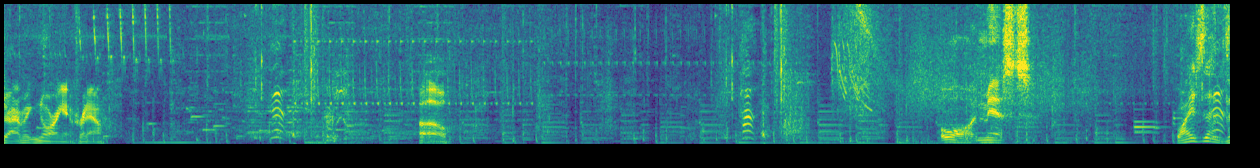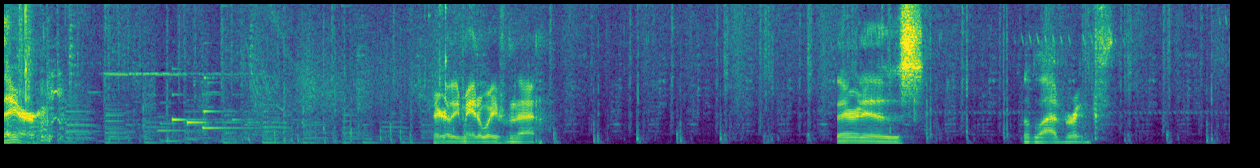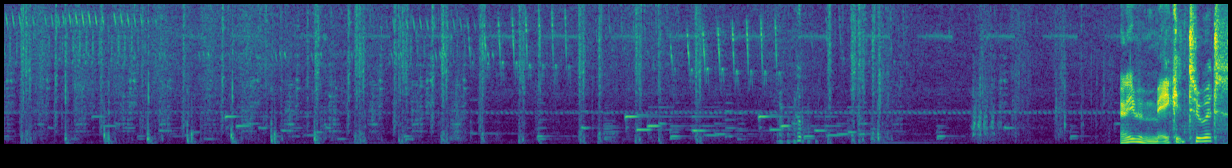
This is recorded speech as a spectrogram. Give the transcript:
So I'm ignoring it for now. Uh-oh. Oh, it missed. Why is that there? Barely made away from that. There it is. The labyrinth. Can I even make it to it?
